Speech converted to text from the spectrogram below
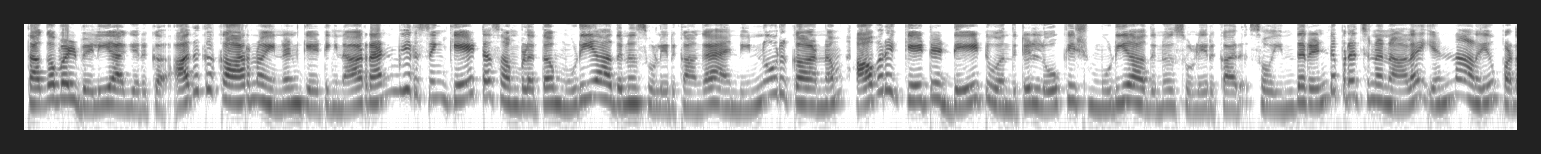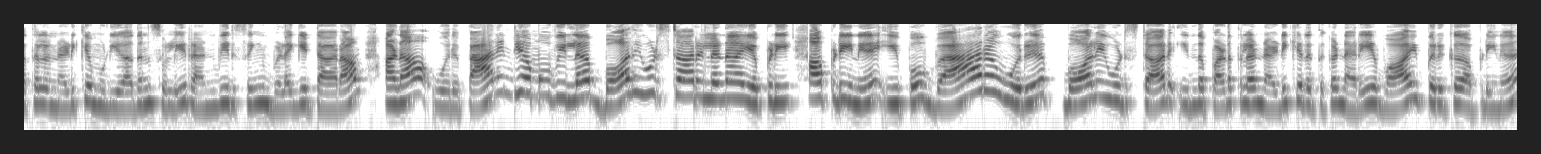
தகவல் வெளியாகி இருக்கு அதுக்கு காரணம் என்னன்னு கேட்டீங்கன்னா ரன்வீர் சிங் கேட்ட சம்பளத்தை முடியாதுன்னு சொல்லியிருக்காங்க. அண்ட் இன்னொரு காரணம் அவரு கேட்ட டேட் வந்துட்டு லோகேஷ் முடியாதுன்னு சொல்லியிருக்காரு. சோ இந்த ரெண்டு பிரச்சனைனால என்னாலையும் படத்துல நடிக்க முடியாதுன்னு சொல்லி ரன்வீர் சிங் விலகிட்டாராம். ஆனா ஒரு பேன் இந்தியா மூவில பாலிவுட் ஸ்டார் இல்லனா எப்படி? அப்படின்னு இப்போ வேற ஒரு பாலிவுட் ஸ்டார் இந்த படத்துல நடிக்கிறதுக்கு நிறைய வாய்ப்பு இருக்கு அப்படின்னு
